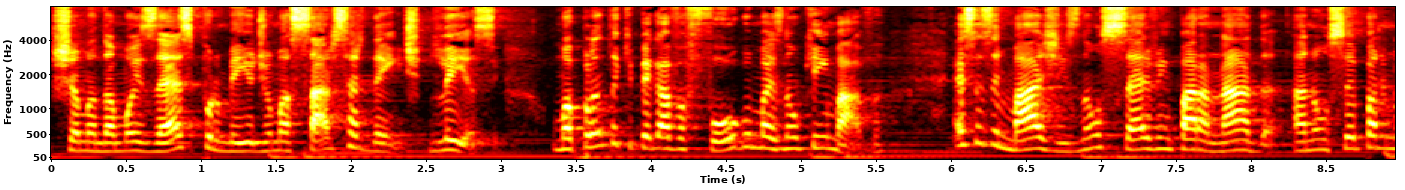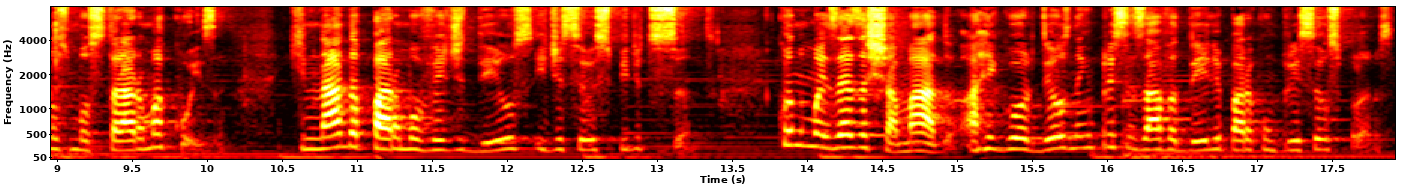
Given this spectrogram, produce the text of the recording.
chamando a Moisés por meio de uma sarça ardente, leia-se, uma planta que pegava fogo, mas não queimava essas imagens não servem para nada a não ser para nos mostrar uma coisa: que nada para o mover de Deus e de seu Espírito Santo. Quando Moisés é chamado, a rigor Deus nem precisava dele para cumprir seus planos.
